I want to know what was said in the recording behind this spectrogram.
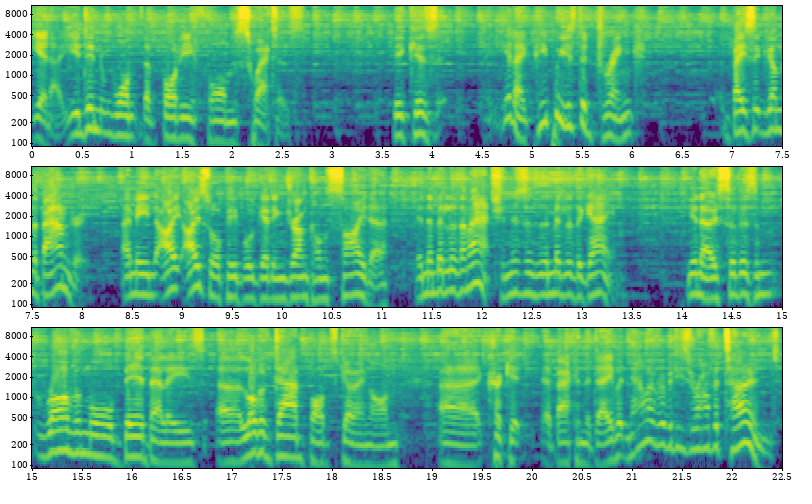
you know, you didn't want the body form sweaters because you know people used to drink basically on the boundary. I mean, I, I saw people getting drunk on cider in the middle of the match, and this is the middle of the game. You know, so there's rather more beer bellies, uh, a lot of dad bods going on, uh, cricket uh, back in the day, but now everybody's rather toned.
